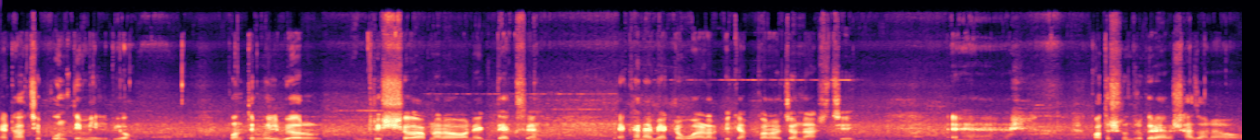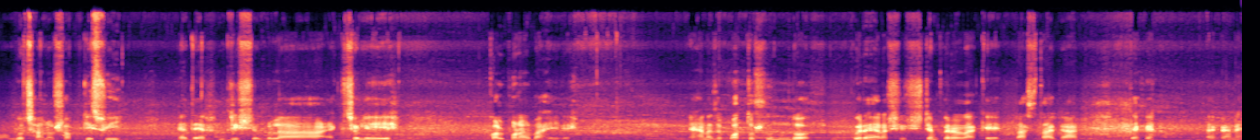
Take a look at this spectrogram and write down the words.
এটা হচ্ছে পুন্তি মিলবিও। পুন্তি মিলবিওর দৃশ্য আপনারা অনেক দেখছেন। এখানে আমি একটা ওয়ার্ডার পিক আপ করার জন্য আসছি। কত সুন্দর করে আর সাজানো, গোছানো সব কিছুই এদের দৃশ্যগুলা অ্যাকচুয়ালি কল্পনার বাহিরে। এখানে যে কত সুন্দর করে এরা সিস্টেম করে রাখে রাস্তাঘাট, দেখেন, এখানে।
